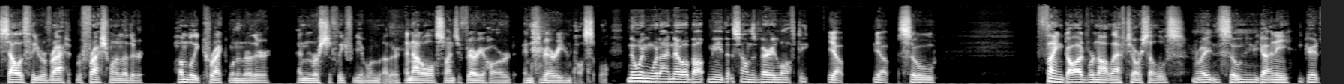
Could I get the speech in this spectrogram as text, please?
zealously refresh one another, humbly correct one another, and mercifully forgive one another. And that all sounds very hard and very impossible. Knowing what I know about me, that sounds very lofty. Yep. Yep. So thank God we're not left to ourselves, right? So Mhm. you got any good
